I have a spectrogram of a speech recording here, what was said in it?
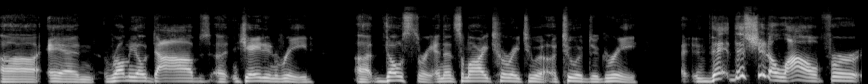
uh, and Romeo Doubs, uh, Jayden Reed, uh, those three, and then Samori Toure to a to a degree. Th- this should allow for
